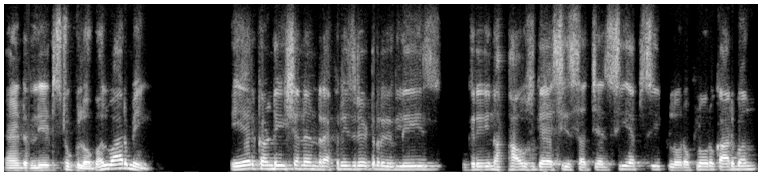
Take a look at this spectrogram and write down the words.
and leads to global warming. Air condition and refrigerator release greenhouse gases such as CFC, chlorofluorocarbon.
